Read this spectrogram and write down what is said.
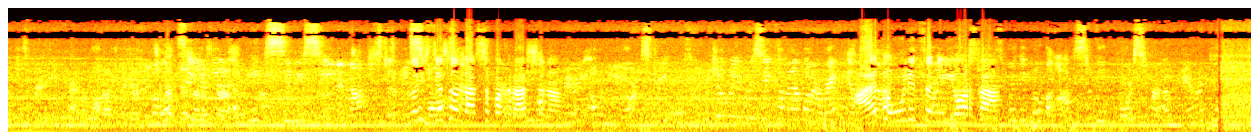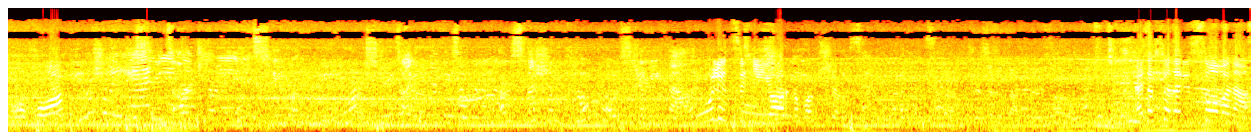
which is pretty incredible. But let's say you need a big city scene and not just a Ну, up on our right-hand А это улица Нью-Йорка. Ого. Улицы Нью-Йорка, в общем. Это все нарисовано.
